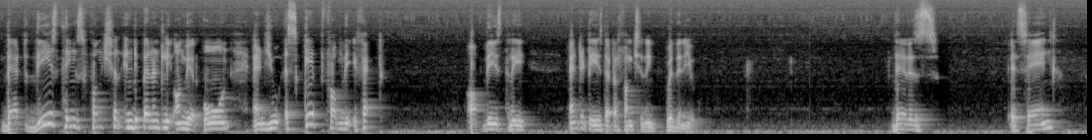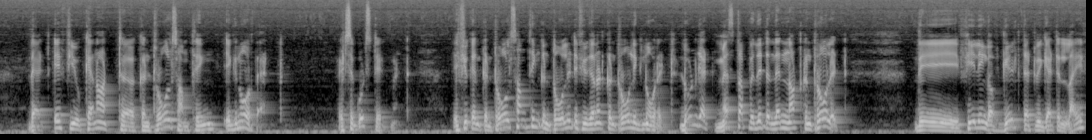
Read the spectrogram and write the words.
that these things function independently on their own and you escape from the effect of these three entities that are functioning within you. There is a saying that if you cannot uh, control something, ignore that. It's a good statement. If you can control something, control it. If you cannot control, ignore it. Don't get messed up with it and then not control it. The feeling of guilt that we get in life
